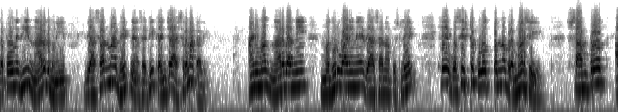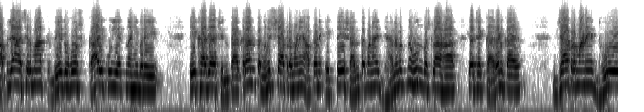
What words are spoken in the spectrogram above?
तपोनिधी नारद मुनी व्यासांना भेटण्यासाठी त्यांच्या आश्रमात आले. आणि मग नारदांनी मधुरवाणीने व्यासांना पुसले हे वसिष्ठ कुलोत्पन्न ब्रह्मर्षी सांप्रत आपल्या आश्रमात वेदघोष का ऐकू येत नाही बरे? एखाद्या चिंताक्रांत मनुष्याप्रमाणे आपण एकटे शांतपणे ध्यानमग्न होऊन बसला आहात याचे कारण काय? ज्याप्रमाणे धूळ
